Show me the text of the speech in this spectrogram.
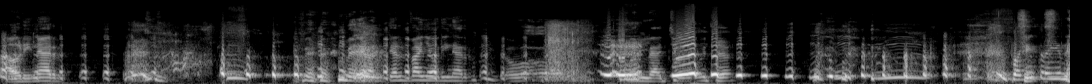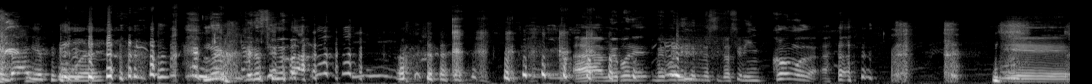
a orinar. me, me levanté al baño a orinar. Oh, por la chucha. ¿Para Sí. qué trayendo detalles, pues, weón? No, pero se me va. Ah, me pone, me pone en una situación incómoda. Eh,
